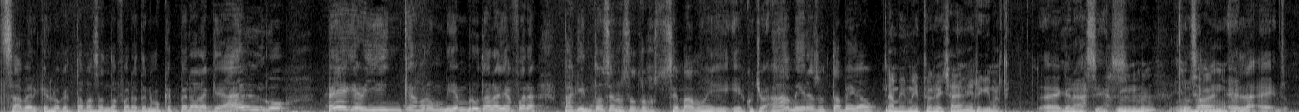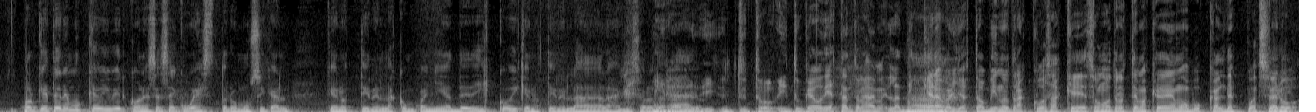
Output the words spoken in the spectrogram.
saber qué es lo que está pasando afuera. Tenemos que esperar a que algo pegue bien, cabrón, bien brutal allá afuera, para que entonces nosotros sepamos y, y escuchar, ah, mira, eso está pegado. La misma historia hecha de Ricky Martin. Eh, gracias. Tú sabes, es la- eh, ¿por qué tenemos que vivir con ese secuestro musical que nos tienen las compañías de disco y que nos tienen las, las emisoras de radio? y, tú, y tú que odias tanto las, las disqueras, Ah. pero yo estoy viendo otras cosas que son otros temas que debemos buscar después, Sí. pero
